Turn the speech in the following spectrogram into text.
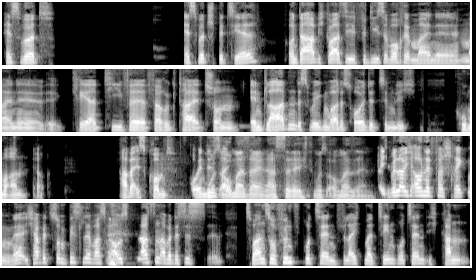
Es wird, es wird speziell. Und da habe ich quasi für diese Woche meine, meine äh, kreative Verrücktheit schon entladen. Deswegen war das heute ziemlich human, ja. Aber es kommt, Freunde. Muss auch mal sein, hast du recht, muss auch mal sein. ich will euch auch nicht verschrecken. Ne? Ich habe jetzt so ein bisschen was rausgelassen, aber das ist, äh, es waren so fünf Prozent, vielleicht mal zehn Prozent. Ich kann,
